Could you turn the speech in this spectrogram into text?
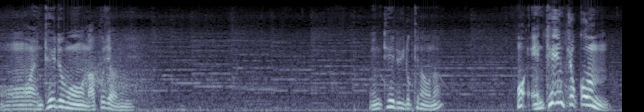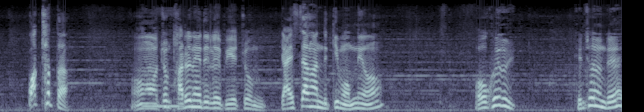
어, 엔테이도 뭐 나쁘지 않아. 엔테이도 이렇게 나오나? 어, 엔테이는 조금 꽉 찼다. 어, 좀 다른 애들에 비해 좀 얄쌍한 느낌 없네요. 어, 그래도 괜찮은데?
